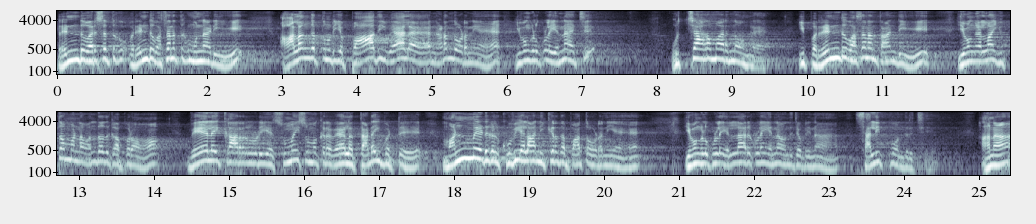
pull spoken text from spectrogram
ரெண்டு வருஷத்துக்கு ரெண்டு வசனத்துக்கு முன்னாடி அலங்கத்தினுடைய பாதி வேலை நடந்த உடனே இவங்களுக்குள்ள என்ன ஆச்சு உற்சாகமாக இருந்தவங்க. இப்போ ரெண்டு வசனம் தாண்டி இவங்க எல்லாம் யுத்தம் பண்ண வந்ததுக்கு அப்புறம் வேலைக்காரர்களுடைய சுமை சுமக்கிற வேலை தடைபட்டு மண்மேடுகள் குவியலாக நிற்கிறத பார்த்த உடனே இவங்களுக்குள்ள எல்லாருக்குள்ளேயும் என்ன வந்துச்சு அப்படின்னா சலிப்பு வந்துருச்சு. ஆனால்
